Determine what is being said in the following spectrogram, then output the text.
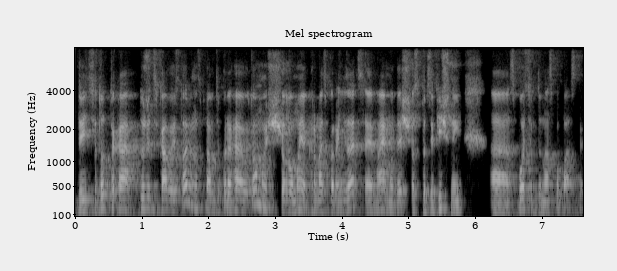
дивіться, тут така дуже цікава історія насправді полягає у тому, що ми, як громадська організація, маємо дещо специфічний е, спосіб до нас попасти.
